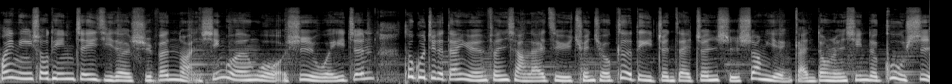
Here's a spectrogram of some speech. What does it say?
欢迎您收听这一集的十分暖新闻，我是维珍。透过这个单元分享来自于全球各地正在真实上演、感动人心的故事，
